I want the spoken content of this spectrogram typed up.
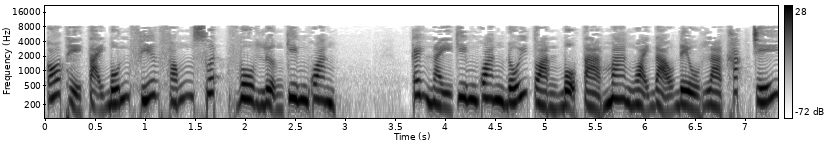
có thể tại bốn phía phóng xuất vô lượng kim quang cái này kim quang đối toàn bộ tà ma ngoại đạo đều là khắc chế,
